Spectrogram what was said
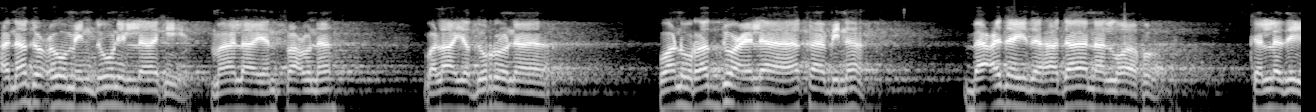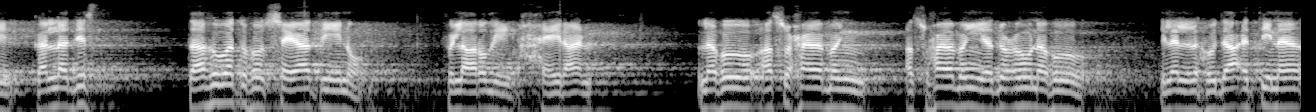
أندعو من دون الله ما لا ينفعنا ولا يضرنا ونرد على أعقابنا بعد إذا هدانا الله كالذي كالذي استهوته الشياطين في الأرض حيران له أصحاب أصحاب يدعونه إلى الهدى ائتنا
